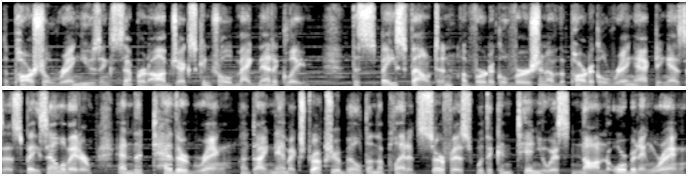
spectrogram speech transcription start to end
the partial ring using separate objects controlled magnetically, the space fountain, a vertical version of the partial ring acting as a space elevator, and the tethered ring, a dynamic structure built on the planet's surface with a continuous non-orbiting ring.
